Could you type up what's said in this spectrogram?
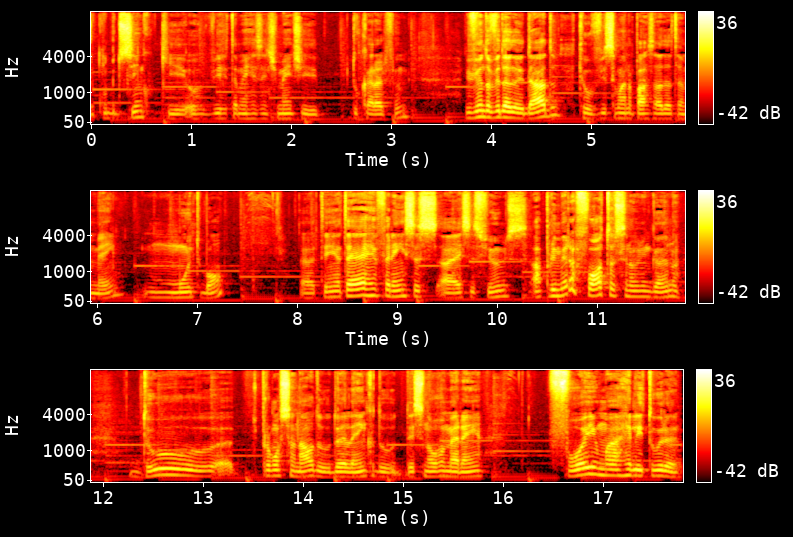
o Clube dos Cinco, que eu vi também recentemente do caralho filme. Vivendo a Vida Doidado, que eu vi semana passada também, muito bom. Uh, tem até referências a esses filmes. A primeira foto, se não me engano, do uh, promocional do, do elenco do, desse novo Homem-Aranha foi uma releitura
